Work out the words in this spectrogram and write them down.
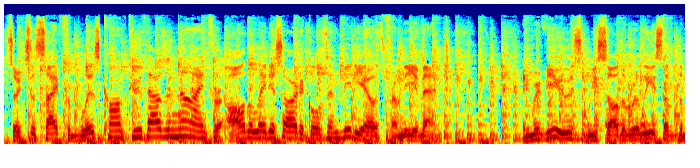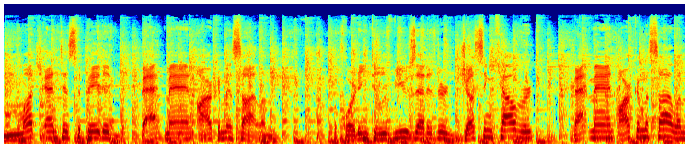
Search the site for BlizzCon 2009 for all the latest articles and videos from the event. In reviews, we saw the release of the much anticipated Batman Arkham Asylum. According to reviews editor Justin Calvert, Batman Arkham Asylum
